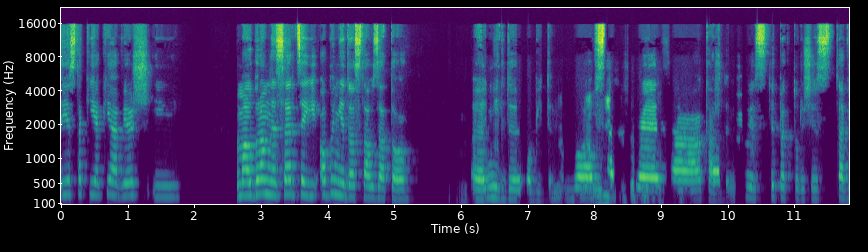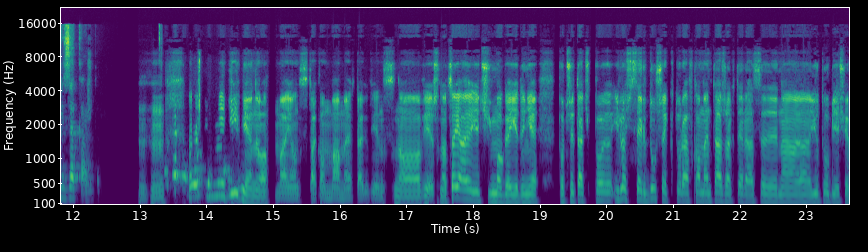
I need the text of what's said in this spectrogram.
jest taki jak ja, wiesz, i ma ogromne serce i oby nie dostał za to e, nigdy pobity, bo wstawi się za każdym. To jest typek, który się stawi za każdym. Mhm. No ja się nie dziwię, no, mając taką mamę, tak więc, no wiesz, no co ja ci mogę jedynie poczytać, po ilość serduszek, która w komentarzach teraz y, na YouTubie się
